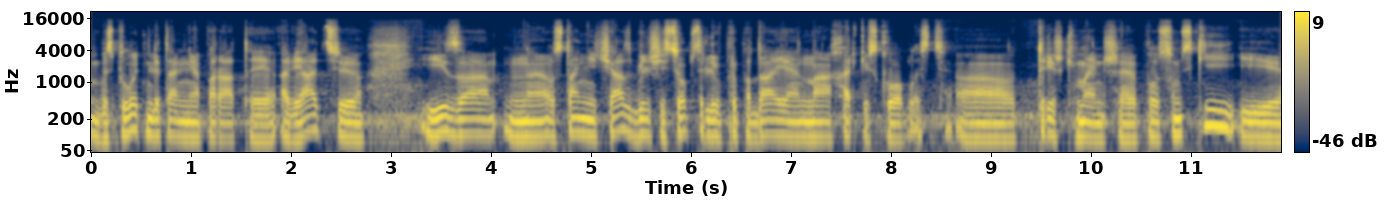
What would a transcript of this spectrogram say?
безпілотні літальні апарати, авіацію. І за останній час більшість обстрілів припадає на Харківську область, Е, трішки менше по Сумській і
